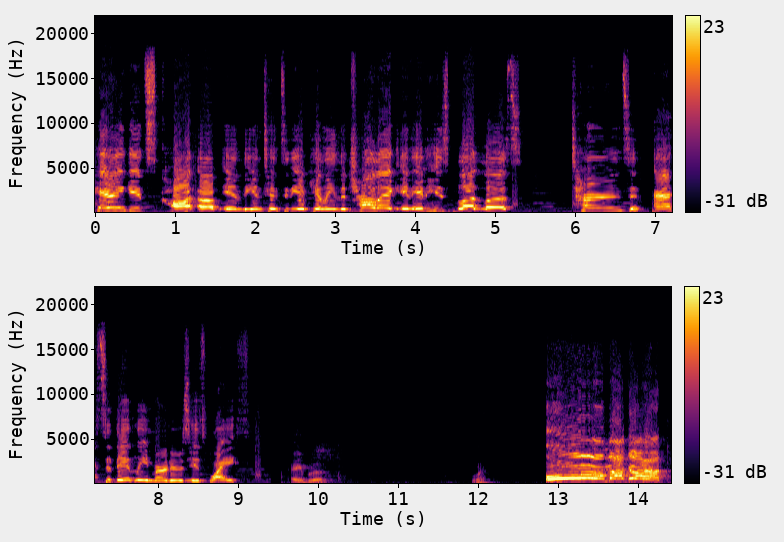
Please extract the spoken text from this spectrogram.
Perrin gets caught up in the intensity of killing the Trolloc and in his bloodlust turns and accidentally murders his wife. Hey, bro. What? Oh my God!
